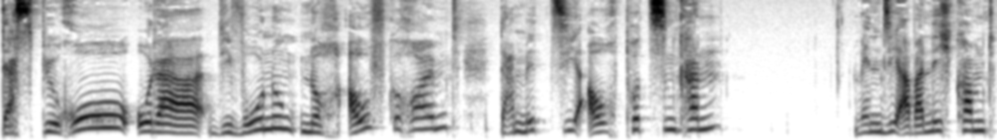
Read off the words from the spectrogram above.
das Büro oder die Wohnung noch aufgeräumt, damit sie auch putzen kann. Wenn sie aber nicht kommt,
